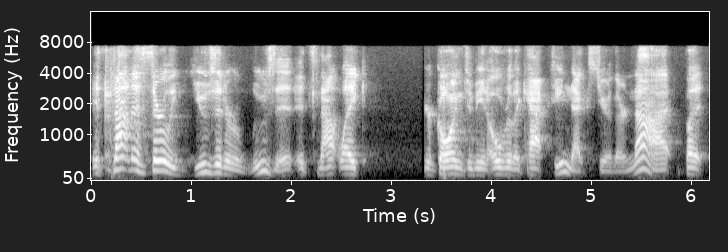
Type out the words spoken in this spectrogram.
it's not necessarily use it or lose it. It's not like you're going to be an over the cap team next year. They're not, but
